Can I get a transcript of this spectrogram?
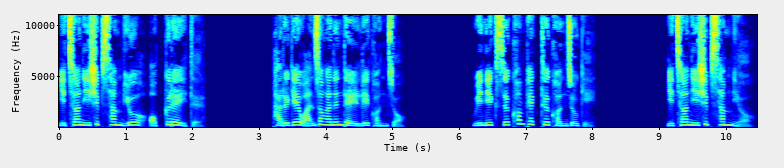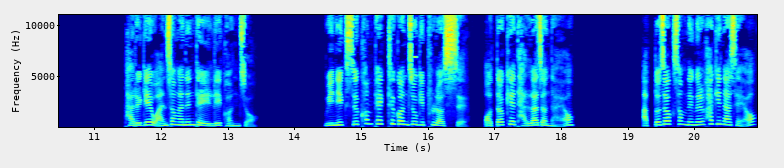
2023 뉴 업그레이드. 바르게 완성하는 데일리 건조. 위닉스 컴팩트 건조기. 2023 뉴. 바르게 완성하는 데일리 건조. 위닉스 컴팩트 건조기 플러스 어떻게 달라졌나요? 압도적 성능을 확인하세요.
